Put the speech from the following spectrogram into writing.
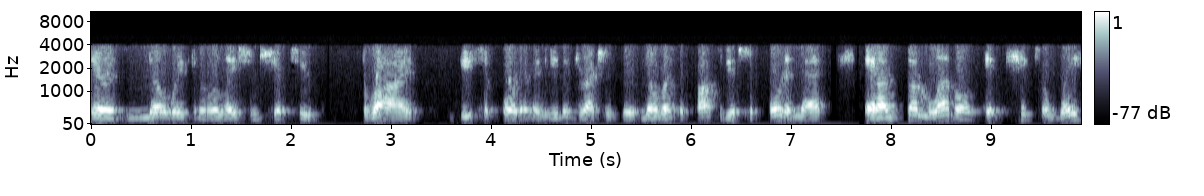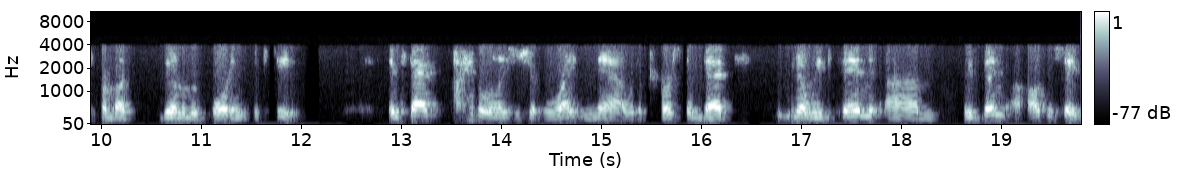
there is no way for the relationship to thrive be supportive in either direction. There's no reciprocity of support in that. And on some level, it takes away from us being able to move forward and succeed. In fact, I have a relationship right now with a person that, you know, we've been, um, we've been, I'll just say,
